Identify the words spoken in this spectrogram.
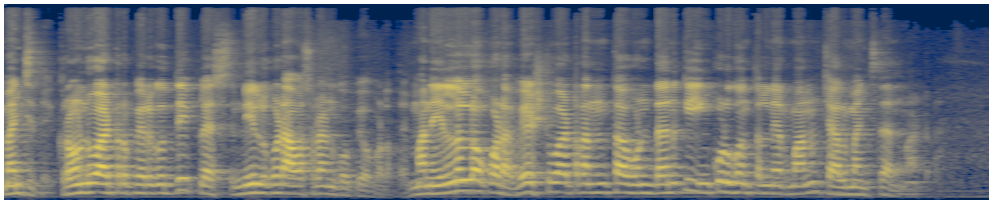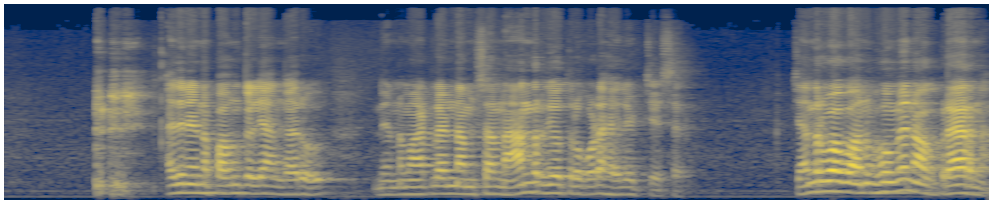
మంచిది. గ్రౌండ్ వాటర్ పెరుగుద్ది ప్లస్ నీళ్ళు కూడా అవసరానికి ఉపయోగపడతాయి. మన ఇళ్ళలో కూడా వేస్ట్ వాటర్ అంతా ఉండడానికి ఇంకుడు గుంతల నిర్మాణం చాలా మంచిది అనమాట అది నిన్న పవన్ కళ్యాణ్ గారు నిన్న మాట్లాడిన అంశాలను ఆంధ్రజ్యోతిలో కూడా హైలైట్ చేశారు. చంద్రబాబు అనుభవమే నాకు ప్రేరణ.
